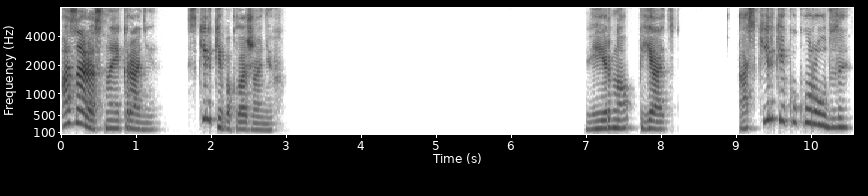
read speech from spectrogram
А зараз на екрані скільки баклажанів? Вірно, п'ять. А скільки кукурудзи?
